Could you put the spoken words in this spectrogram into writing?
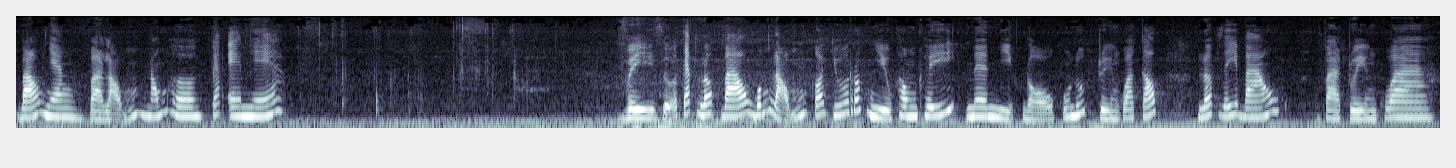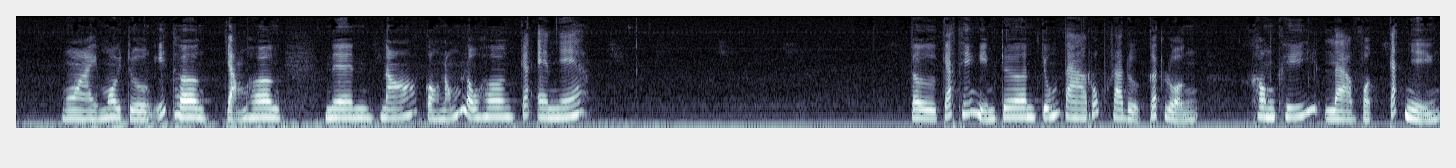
báo nhăn và lỏng nóng hơn các em nhé. Vì giữa các lớp báo quấn lỏng có chứa rất nhiều không khí nên nhiệt độ của nước truyền qua cốc, lớp giấy báo và truyền qua ngoài môi trường ít hơn, chậm hơn nên nó còn nóng lâu hơn các em nhé. Từ các thí nghiệm trên chúng ta rút ra được kết luận không khí là vật cách nhiện.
